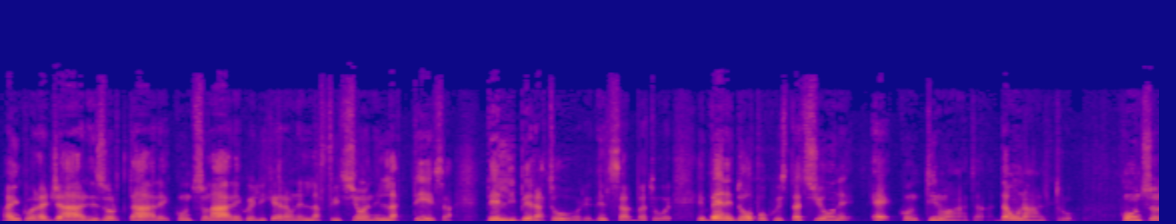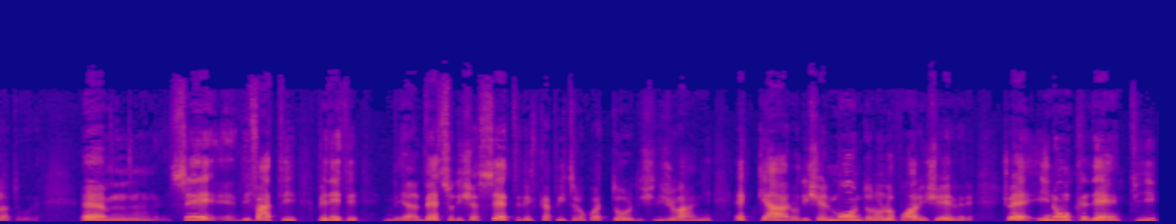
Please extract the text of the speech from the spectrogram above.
a incoraggiare, esortare, consolare quelli che erano nell'afflizione, nell'attesa del liberatore, del Salvatore. Ebbene, dopo questa azione è continuata da un altro consolatore. Um, se eh, difatti, vedete, al verso 17 del capitolo 14 di Giovanni, è chiaro, dice il mondo non lo può ricevere, cioè i non credenti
